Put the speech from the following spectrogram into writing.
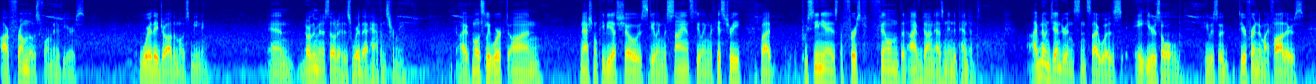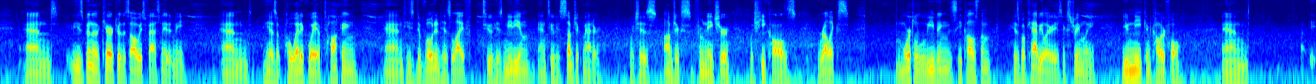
are from those formative years, where they draw the most meaning. And northern Minnesota is where that happens for me. I've mostly worked on national PBS shows dealing with science, dealing with history, but Pustinia is the first film that I've done as an independent. I've known Gendron since I was eight years old. He was a dear friend of my father's, and he's been a character that's always fascinated me. And he has a poetic way of talking, and he's devoted his life to his medium and to his subject matter, which is objects from nature, which he calls relics, mortal leavings, he calls them. His vocabulary is extremely unique and colorful. And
